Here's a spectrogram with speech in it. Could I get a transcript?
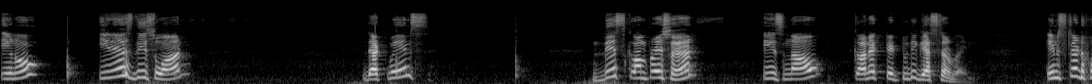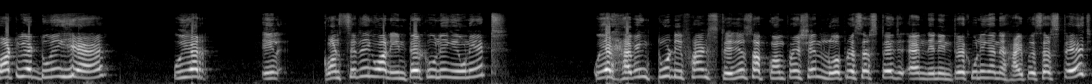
you know erase this one that means this compressor is now connected to the gas turbine. Instead what we are doing here we are considering one intercooling unit we are having two different stages of compression low pressure stage and then intercooling and a high pressure stage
